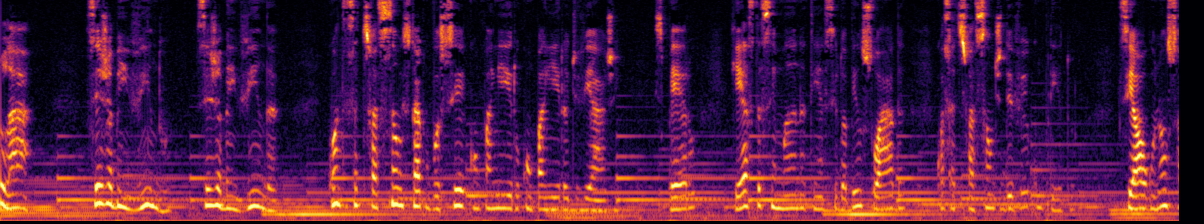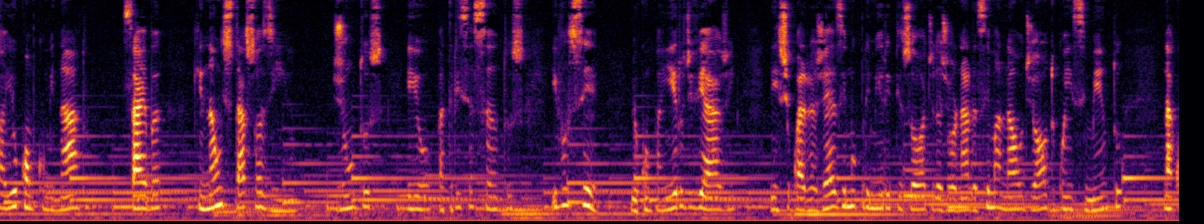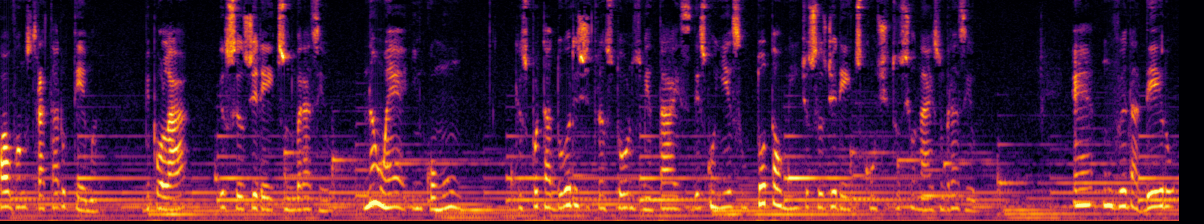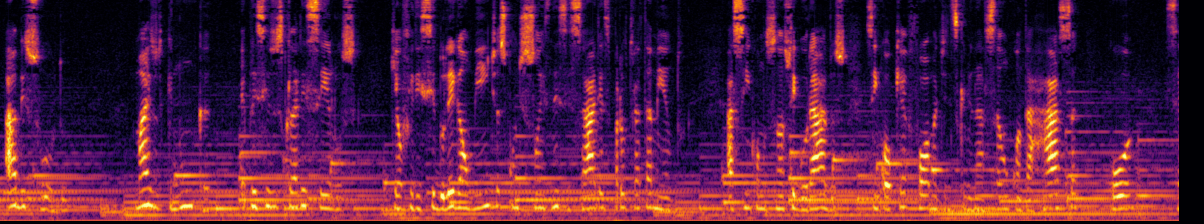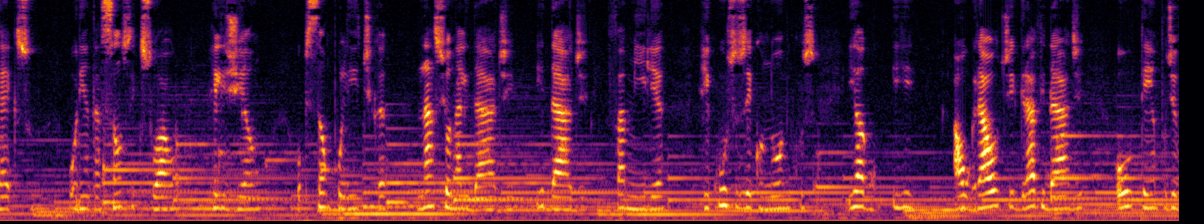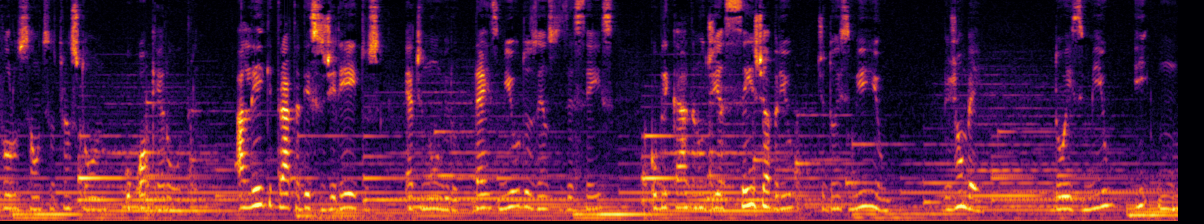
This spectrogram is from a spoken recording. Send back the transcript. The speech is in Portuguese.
Olá, seja bem-vindo, seja bem-vinda. Quanta satisfação estar com você, companheiro ou companheira de viagem. Espero que esta semana tenha sido abençoada com a satisfação de dever cumprido. Se algo não saiu como combinado, saiba que não está sozinho. Juntos, eu, Patrícia Santos, e você, meu companheiro de viagem, neste 41º episódio da jornada semanal de autoconhecimento na qual vamos tratar o tema bipolar e os seus direitos no Brasil. Não é incomum que os portadores de transtornos mentais desconheçam totalmente os seus direitos constitucionais no Brasil. É um verdadeiro absurdo. Mais do que nunca, é preciso esclarecê-los que é oferecido legalmente as condições necessárias para o tratamento, assim como são assegurados sem qualquer forma de discriminação quanto à raça, cor, sexo, orientação sexual, religião, opção política, nacionalidade, idade, família, recursos econômicos e ao, e ao grau de gravidade ou tempo de evolução de seu transtorno ou qualquer outra. A lei que trata desses direitos é a de número 10.216, publicada no dia 6 de abril de 2001. Vejam bem, 2001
